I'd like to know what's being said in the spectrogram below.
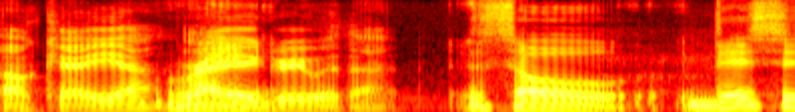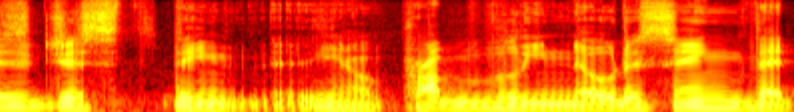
Okay, yeah, Right. I agree with that. So this is just the- you know probably noticing that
